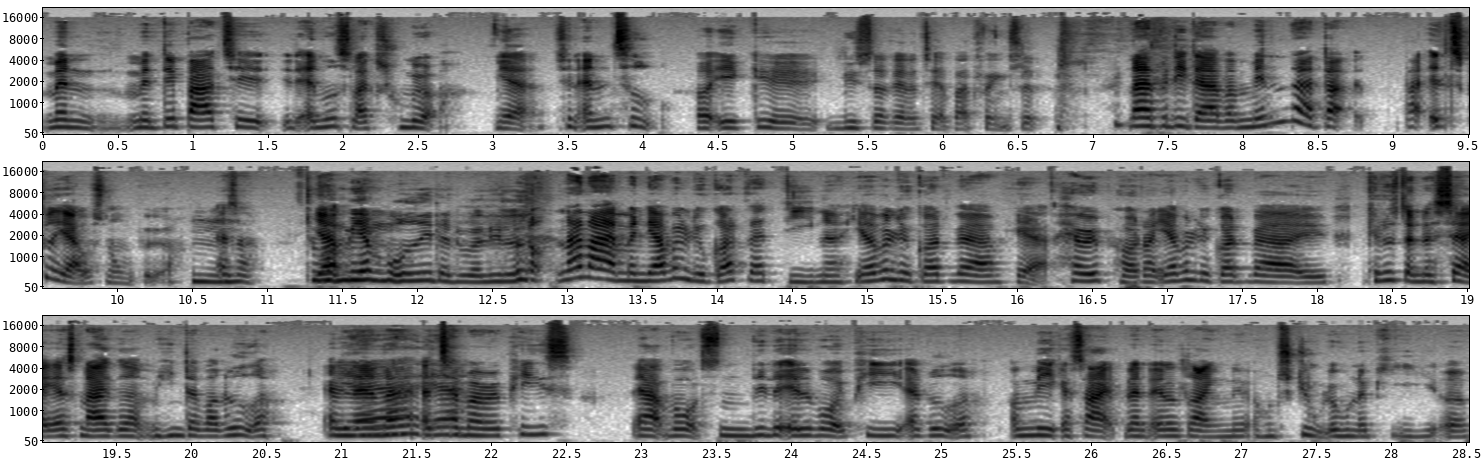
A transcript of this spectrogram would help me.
Men, men det er bare til et andet slags humør. Ja, Til en anden tid. og ikke øh, lige så relaterbart for en selv. Nej, fordi da jeg var mindre, der, der elskede jeg jo sådan nogle bøger. Mm. Altså, Du Ja. var mere modig, da du var lille. Nå, nej, nej, men jeg ville jo godt være Dina. Jeg ville jo godt være Ja. Harry Potter. Jeg ville jo godt være... Øh, kan du huske den der serie, jeg snakkede om, hende, der var ridder? Alana Ja, af ja. Tamara Peace. Ja, hvor sådan en lille 11-årig pige er ridder. Og mega sej blandt alle drengene. Og hun skjuler, hun er pige. Og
